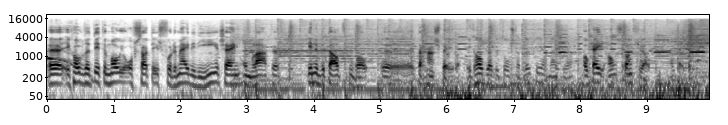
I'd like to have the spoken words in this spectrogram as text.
Eh, ik hoop dat dit een mooie opstart is voor de meiden die hier zijn om later in het betaald voetbal eh, te gaan spelen. Ik hoop dat het ons gaat lukken, ja, dankjewel. Oké, Hans, dankjewel. Oké.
